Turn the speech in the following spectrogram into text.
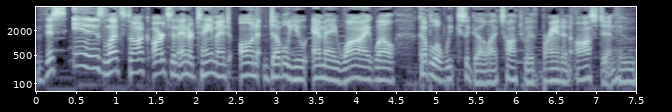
This is Let's Talk Arts and Entertainment on WMAY. Well, a couple of weeks ago, I talked with Brandon Austin, who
